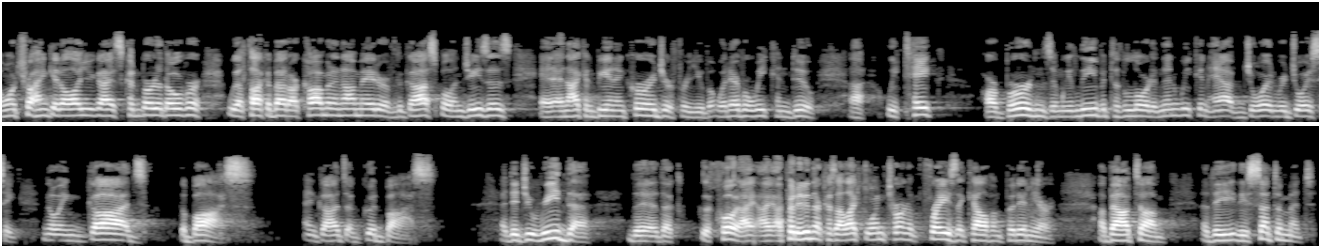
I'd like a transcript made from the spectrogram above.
I won't try and get all you guys converted over. We'll talk about our common denominator of the gospel and Jesus, and, and I can be an encourager for you. But whatever we can do, uh, we take our burdens and we leave it to the Lord, and then we can have joy and rejoicing, knowing God's the boss, and God's a good boss. Uh, did you read the, the, the, the quote? I, I, put it in there because I liked one turn of phrase that Calvin put in here about um, the, the sentiment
